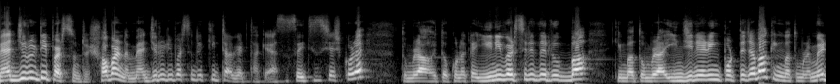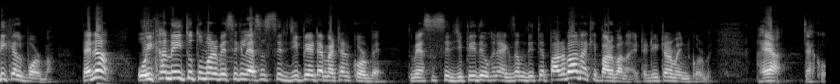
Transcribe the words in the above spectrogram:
ম্যাজরিটি পার্সেন্টের সবার না ম্যাজরিটি পার্সেন্টের কি টার্গেট থাকে? এসএসসি এইচএসসি শেষ করে তোমরা হয়তো কোনো একটা ইউনিভার্সিটিতে ঢুকবা, কিংবা তোমরা ইঞ্জিনিয়ারিং পড়তে যাবা, কিংবা তোমরা মেডিকেল পড়বা, তাই না? ওইখানেই তো তোমার বেসিক্যালি এসএসসির জিপিএটা ম্যাটার করবে। তুমি এসএসসির জিপিএ দিয়ে ওখানে এক্সাম দিতে পারবা নাকি পারবা না, এটা ডিটারমাইন করবে। ভাইয়া, দেখো,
